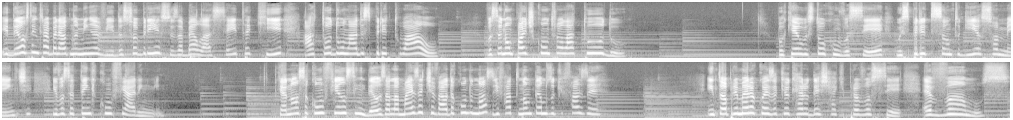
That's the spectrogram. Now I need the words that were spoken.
E Deus tem trabalhado na minha vida sobre isso. Isabela, aceita que há todo um lado espiritual. Você não pode controlar tudo. Porque eu estou com você, o Espírito Santo guia sua mente e você tem que confiar em mim. Porque a nossa confiança em Deus ela é mais ativada quando nós de fato não temos o que fazer. Então a primeira coisa que eu quero deixar aqui para você é vamos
